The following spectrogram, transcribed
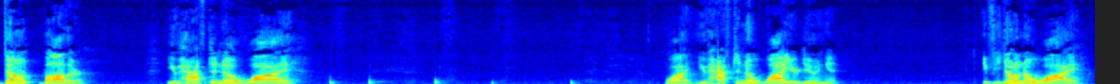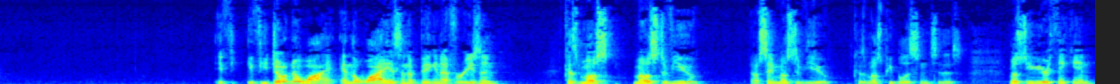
don't bother. You have to know why. Why? You have to know why you're doing it. If you don't know why, if if you don't know why, and the why isn't a big enough reason, because most most of you, and I'll say most of you, because most people listen to this, most of you are thinking,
